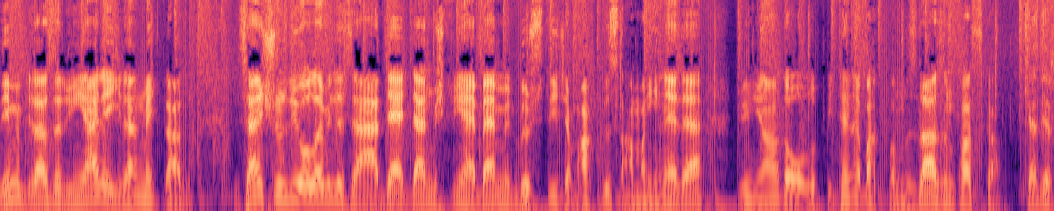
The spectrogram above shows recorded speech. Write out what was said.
Değil mi? Biraz da dünyayla ilgilenmek lazım. Sen şunu diyor olabilirsin. Ha de denmiş dünyaya ben mi bürs diyeceğim. Haklısın ama yine de dünyada olup bitene bakmamız lazım Pascal. Kadir.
